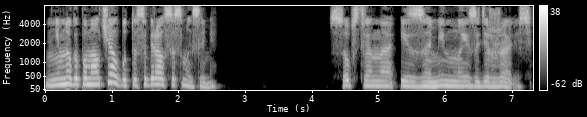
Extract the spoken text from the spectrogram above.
Немного помолчал, будто собирался с мыслями. Собственно, из-за мин мы и задержались.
